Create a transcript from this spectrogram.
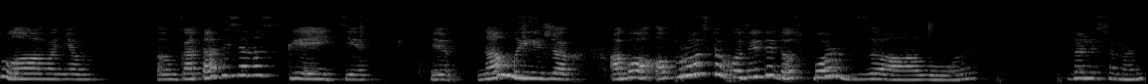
плаванням, ем, кататися на скейті, е, на лижах. Або просто ходити до спортзалу. Далі Семен.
